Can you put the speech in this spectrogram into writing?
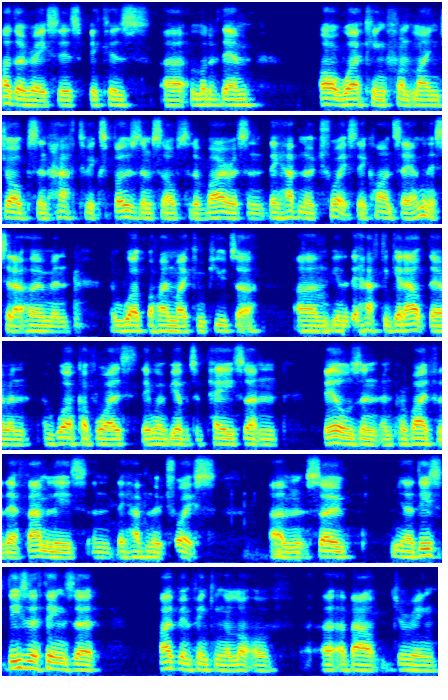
other races because a lot of them are working frontline jobs and have to expose themselves to the virus and they have no choice. They can't say i'm going to sit at home and, and work behind my computer. Um, you know they have to get out there and, and work otherwise they won't be able to pay certain bills and, and provide for their families and they have no choice um, so you know these these are the things that i've been thinking a lot of uh, about during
